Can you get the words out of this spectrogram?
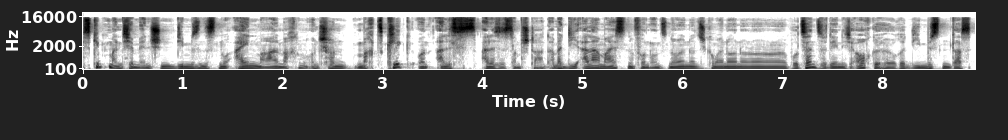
es gibt manche Menschen, die müssen es nur einmal machen und schon macht's Klick und alles, alles ist am Start. Aber die allermeisten von uns, 99,999 Prozent, zu denen ich auch gehöre, die müssen das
